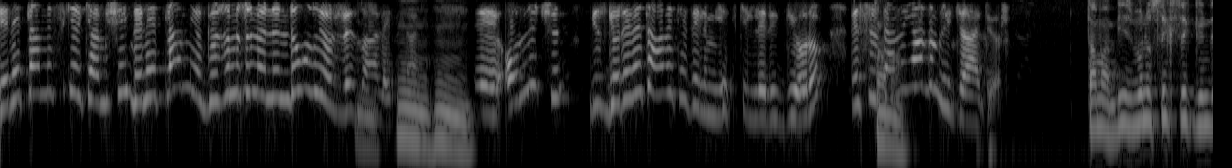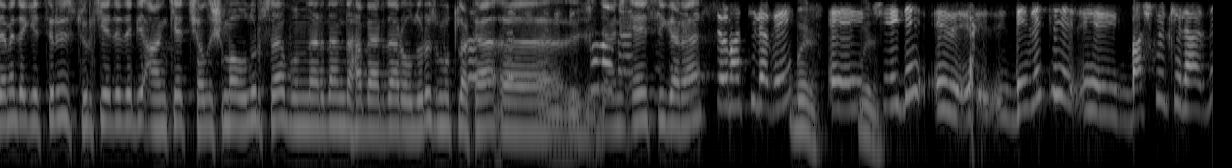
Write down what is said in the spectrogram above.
denetlenmesi gereken bir şey denetlenmiyor. Gözümüzün önünde oluyor rezaletler. Hı, hı. Ee, onun için biz göreve davet edelim yetkilileri diyorum ve sizden Tamam. de yardım rica ediyorum. Tamam biz bunu sık sık gündeme de getiririz. Türkiye'de de bir anket çalışma olursa bunlardan da haberdar oluruz. Mutlaka e, yani e-sigara istiyorum Atilla Bey. Buyurun, Ee, buyurun. Şeyde e, devletle e, başka ülkelerde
